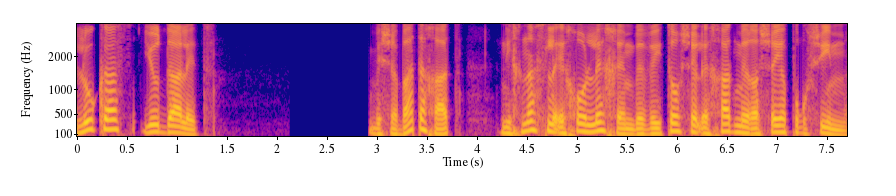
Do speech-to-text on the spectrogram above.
לוקאס י"ד בשבת אחת נכנס לאכול לחם בביתו של אחד מראשי הפרושים,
